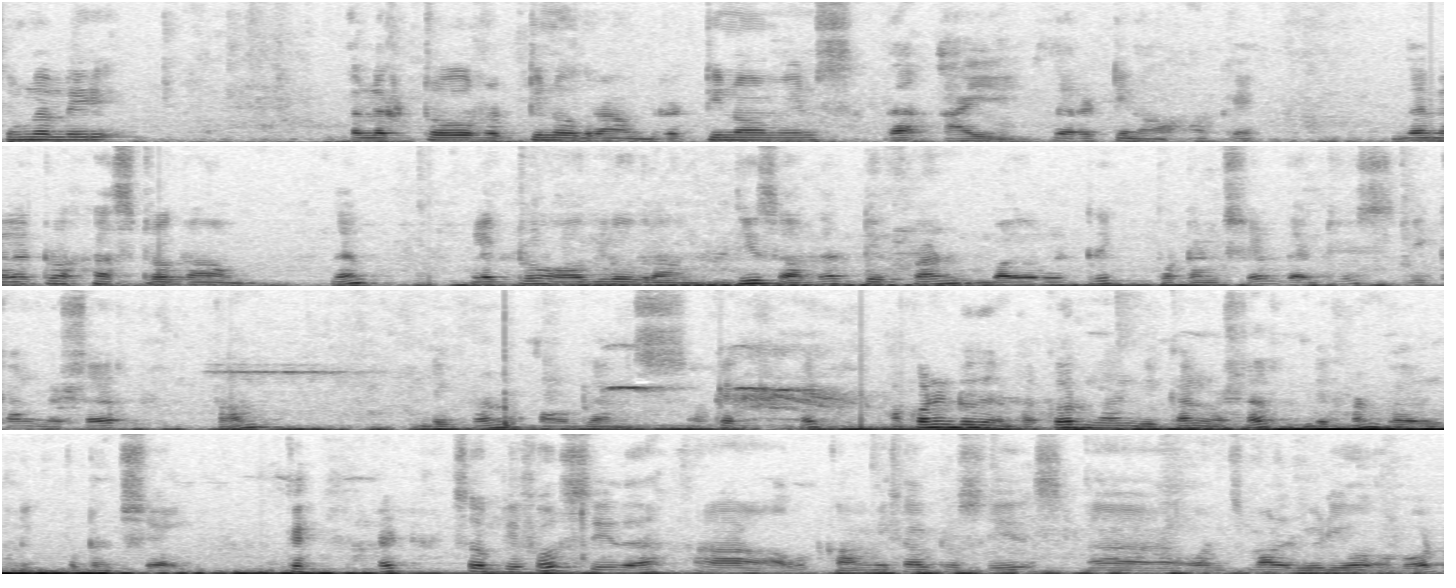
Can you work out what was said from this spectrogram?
similarly electroretinogram. Retina means the eye the retina okay. Then electrohistiogram then electroangiogram these are the different bioelectric potential that is we can measure from different organs okay. Right? According to the requirement we can measure different bioelectric potential okay right. So before see the uh, outcome we have to see uh, one small video about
